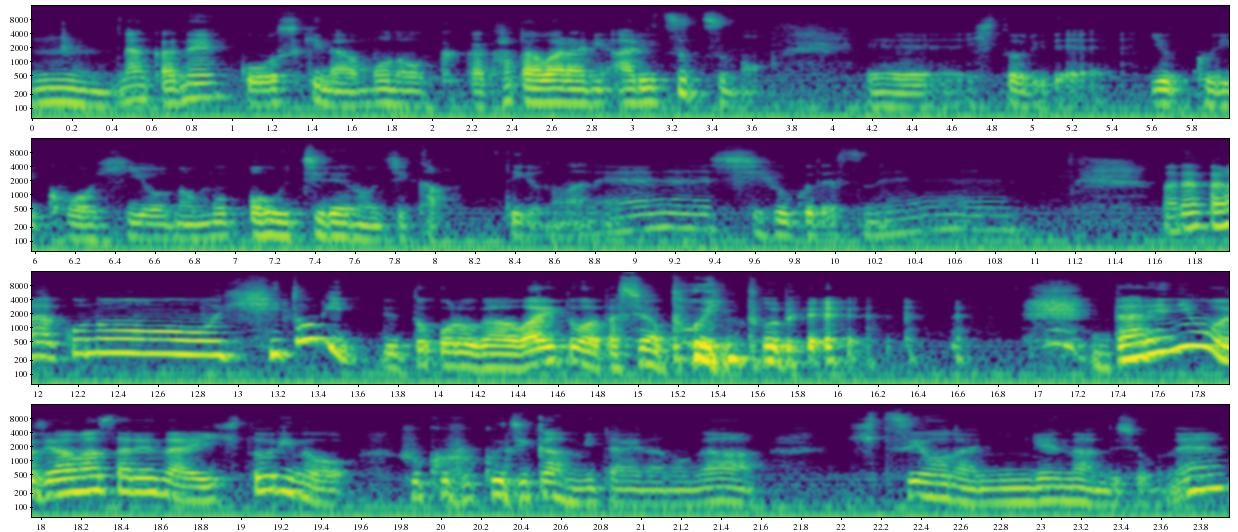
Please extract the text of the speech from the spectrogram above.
うんなんかねこう好きなものが傍らにありつつの、えー、一人でゆっくりコーヒーを飲むお家での時間っていうのがね私服ですね。まあ、だからこの一人ってところが割と私はポイントで 誰にも邪魔されない一人のふくふく時間みたいなのが必要な人間なんでしょうね。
